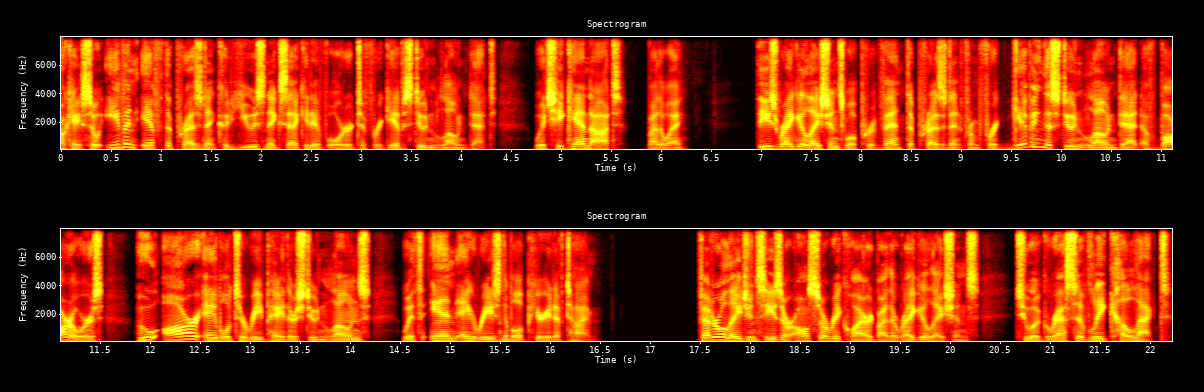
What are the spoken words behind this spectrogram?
Okay, so even if the president could use an executive order to forgive student loan debt, which he cannot, by the way, these regulations will prevent the president from forgiving the student loan debt of borrowers who are able to repay their student loans within a reasonable period of time. Federal agencies are also required by the regulations to aggressively collect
